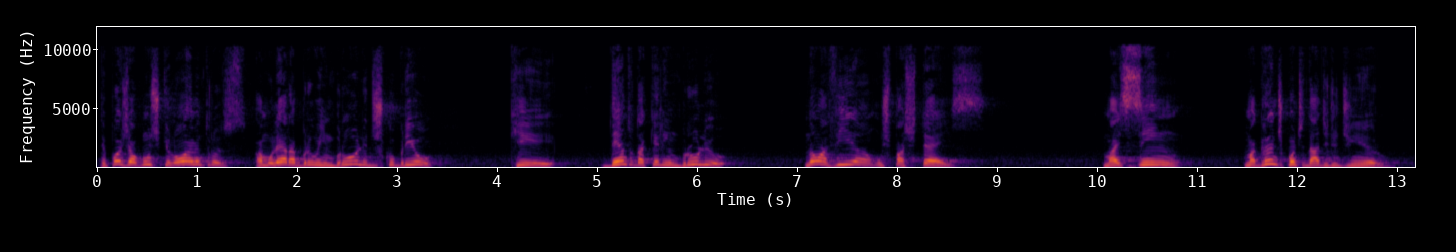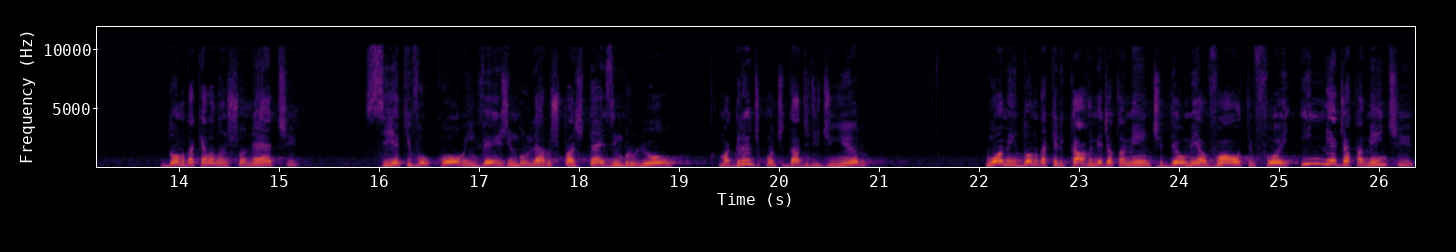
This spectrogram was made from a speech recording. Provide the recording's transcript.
Depois de alguns quilômetros, a mulher abriu o embrulho e descobriu que dentro daquele embrulho não havia os pastéis, mas sim uma grande quantidade de dinheiro. O dono daquela lanchonete se equivocou, em vez de embrulhar os pastéis, embrulhou uma grande quantidade de dinheiro. O homem, dono daquele carro, imediatamente deu meia volta e foi imediatamente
